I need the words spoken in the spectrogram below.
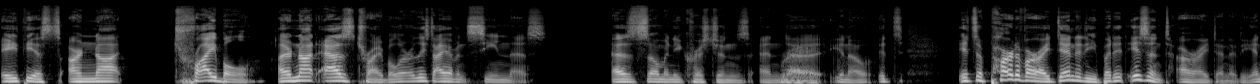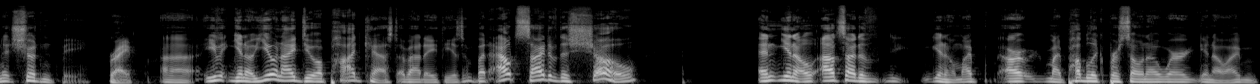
atheists are not tribal, are not as tribal, or at least I haven't seen this as so many Christians. And, uh, you know, it's, it's a part of our identity, but it isn't our identity and it shouldn't be Right. uh, even you know you and I do a podcast about atheism, but outside of this show, and you know outside of you know my our my public persona where you know I'm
